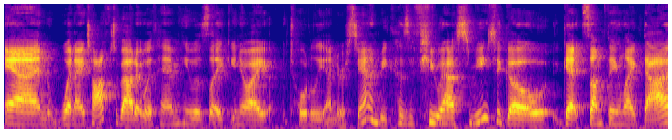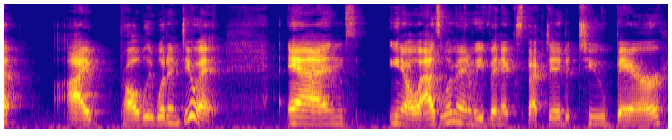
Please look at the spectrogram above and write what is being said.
And when I talked about it with him, he was like, you know, I totally understand because if you asked me to go get something like that, I probably wouldn't do it. And, you know, as women, we've been expected to bear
